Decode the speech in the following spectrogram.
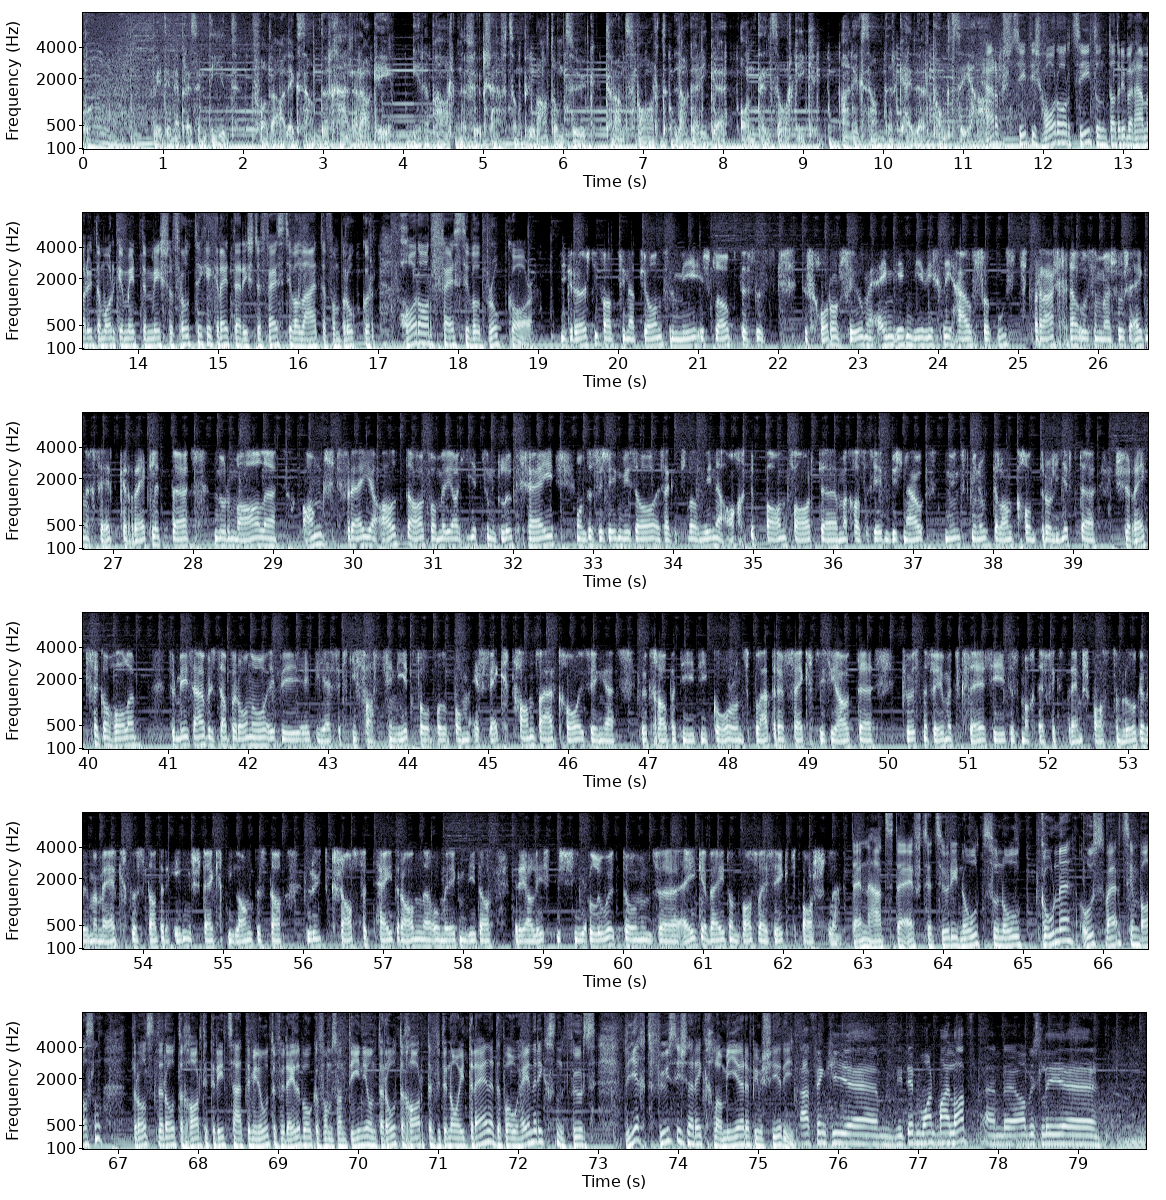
wird Ihnen präsentiert von der Alexander Keller AG. Ihre Partner für Geschäfts- und Privatumzüge, Transport, Lagerungen und Entsorgung. AlexanderKeller.ch Herbstzeit ist Horrorzeit und darüber haben wir heute Morgen mit dem Michel Fruttiger geredet. Er ist der Festivalleiter vom Brucker Horrorfestival Bruckor. Die grösste Faszination für mich ist, glaube ich, dass es dass Horrorfilme einem irgendwie wirklich helfen, auszubrechen aus einem schon eigentlich sehr geregelten, normalen, angstfreien Alltag, den wir ja hier zum Glück haben. Und das ist irgendwie so, ich sage jetzt mal, wie eine Achterbahnfahrt. Äh, man kann sich irgendwie schnell 90 Minuten lang kontrollierte Schrecken holen. Für mich selber ist es aber auch noch, ich bin, ich bin effektiv fasziniert vom, vom Effekthandwerk. Ich finde wirklich aber die, die Gore- und Splatter-Effekte, wie sie halt äh, gewissen Filmen zu sehen sind, das macht einfach extrem Spaß zum Schauen, weil man merkt, dass da dahinter steckt, wie lange das da Leute geschafft haben dran, um irgendwie da realistische Blut und äh, Eigenweid und was weiß ich zu basteln. Dann hat der FC Zürich 0 zu 0 gewonnen, auswärts in Basel. Trotz der roten Karte in der 13. Minute für den Ellbogen vom Santini und der roten Karte für den neuen Trainer, den Bo Henriksen, fürs leicht physische Reklamieren beim Schiri. I think he um, he didn't want my love, and uh, obviously uh,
